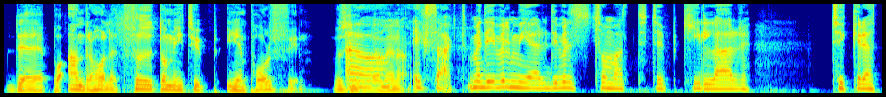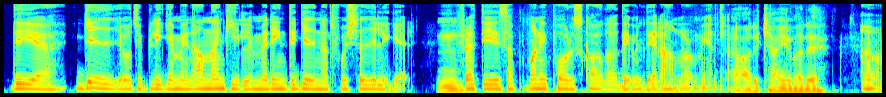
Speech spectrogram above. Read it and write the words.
det på andra hållet, förutom i typ i en porrfilm. Förstår du vad jag menar? exakt. Men det är väl mer, det är väl som att typ killar tycker att det är gay att typ ligga med en annan kille, men det är inte gay när två tjejer ligger. Mm. För att det är så att man är porrskadad, det är väl det det handlar om egentligen. Ja det kan ju vara det. Ja.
